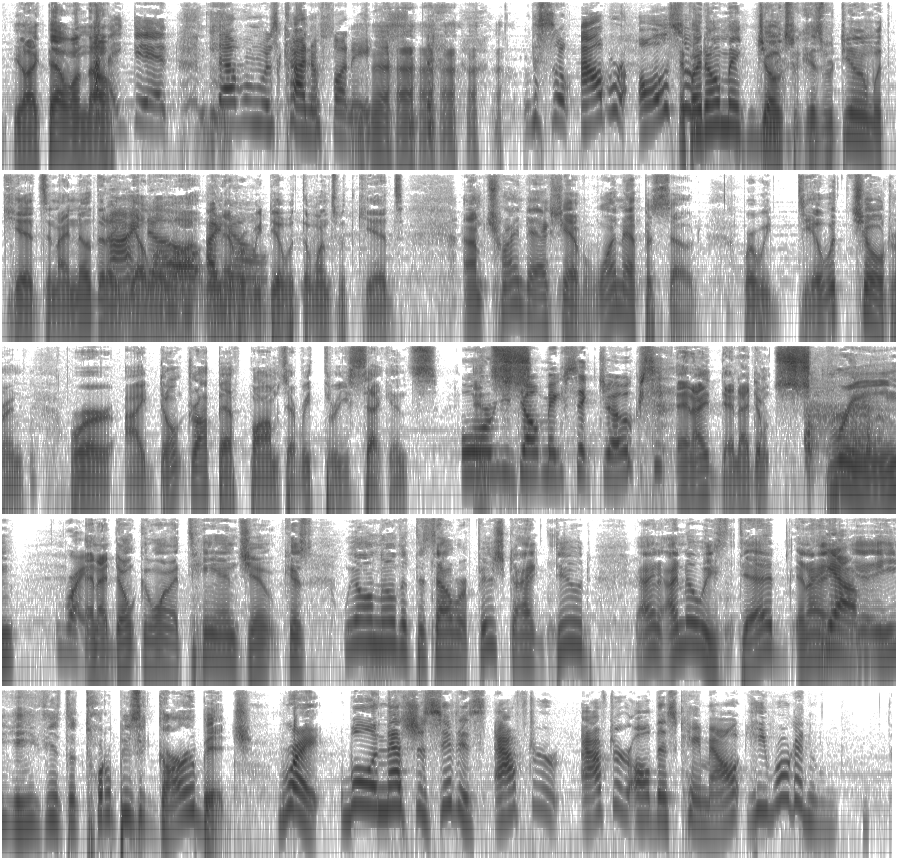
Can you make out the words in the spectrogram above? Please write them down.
You like that one though? I did. That one was kind of funny. so Albert also if I don't make jokes because we're dealing with kids, and I know that I, I yell know, a lot whenever we deal with the ones with kids, and I'm trying to actually have one episode where we deal with children where I don't drop f bombs every three seconds, or you s- don't make sick jokes. and I and I don't scream. Right. And I don't go on a tangent because we all know that this Albert Fish guy, dude, I, I know he's dead, and I Yeah. he, he- he's a total piece of garbage. Right. Well, and that's just it. Is after after all this came out, he wrote an,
